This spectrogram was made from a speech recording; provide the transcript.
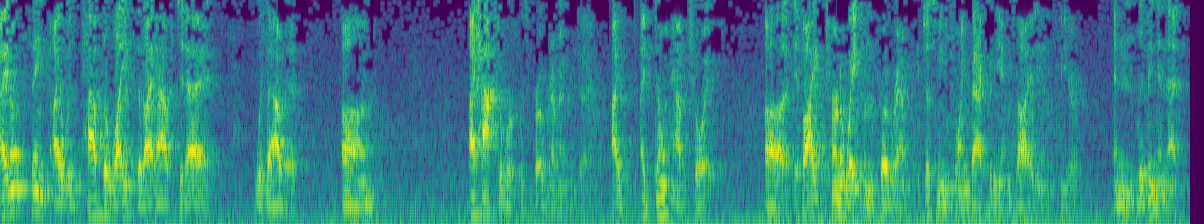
I don't think I would have the life that I have today without it. Um, I have to work this program every day. I, I don't have a choice. Uh, if I turn away from the program, it just means going back to the anxiety and the fear and living in that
